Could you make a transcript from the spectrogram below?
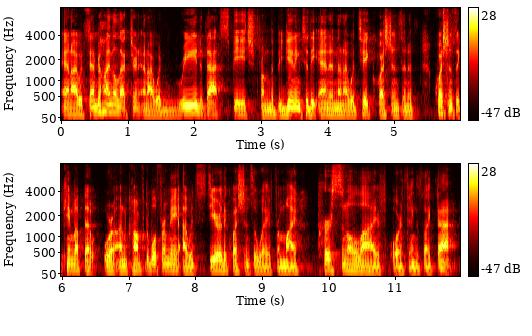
And I would stand behind the lectern and I would read that speech from the beginning to the end. And then I would take questions. And if questions that came up that were uncomfortable for me, I would steer the questions away from my personal life or things like that.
